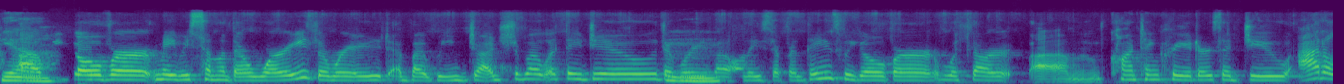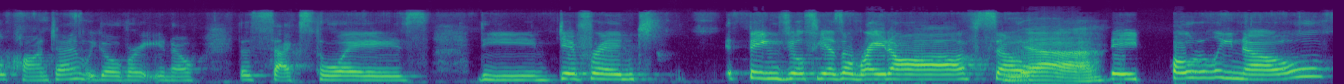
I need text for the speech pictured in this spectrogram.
Uh, yeah. Uh, we go over maybe some of their worries. They're worried about being judged about what they do. They're mm. worried about all these different things. We go over with our um, content creators that do adult content. We go over, you know, the sex toys, the different things you'll see as a write off. So yeah. they totally know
